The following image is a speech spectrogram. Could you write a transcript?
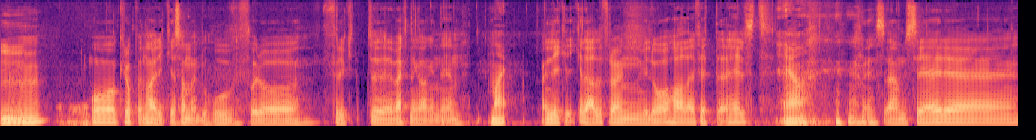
Mhm. Og kroppen har ikke samme behov for å frykte vektnedgangen din. Nei. Han liker ikke det, for han vil også ha det fettet, helst. Ja. Så de ser eh,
